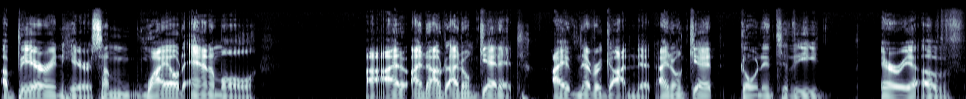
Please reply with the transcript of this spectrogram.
a bear in here, some wild animal. I I, I, I don't get it. I have never gotten it. I don't get going into the area of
